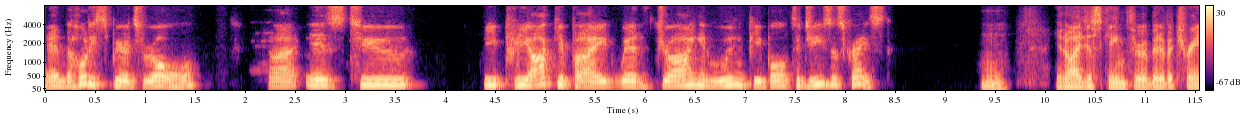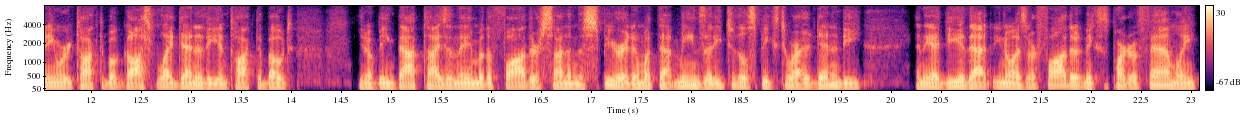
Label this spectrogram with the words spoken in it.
and the Holy Spirit's role uh, is to be preoccupied with drawing and wooing people to Jesus Christ. Hmm. You know, I just came through a bit of a training where we talked about gospel identity and talked about, you know, being baptized in the name of the Father, Son, and the Spirit, and what that means. That each of those speaks to our identity, and the idea that you know, as our Father, it makes us part of a family.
